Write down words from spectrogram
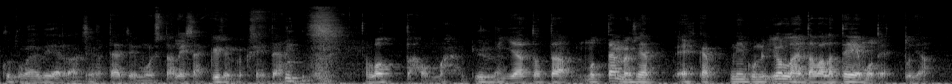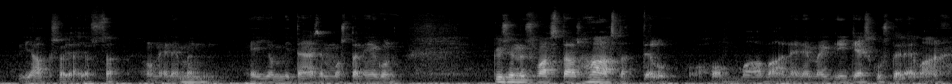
kun tulee vieraaksi. Siinä täytyy muistaa lisää kysymyksiä tämä Lotta-homma. Kyllä. Ja tota, mutta tämmöisiä ehkä niin kuin jollain tavalla teemotettuja jaksoja, jossa on enemmän, Mm. ei ole mitään semmoista niin kuin kysymys-vastaus-haastatteluhommaa, vaan enemmänkin keskustelevaan Kyllä,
